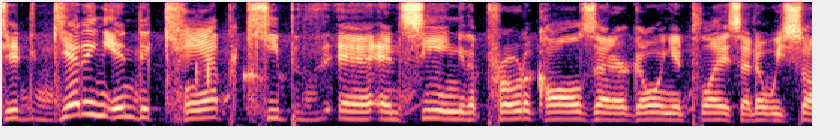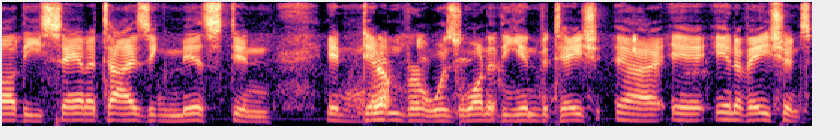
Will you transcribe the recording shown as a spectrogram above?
did getting into camp keep and seeing the protocols that are going in place? I know we saw the sanitizing mist in in Denver yep. was one of the invitation uh, innovations.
